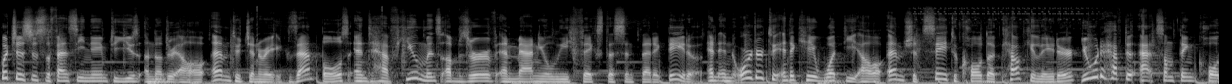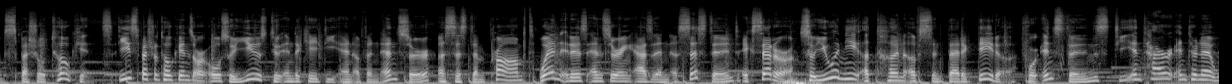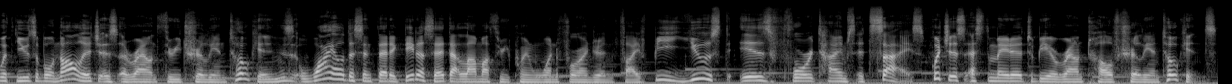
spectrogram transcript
which is just a fancy name to use another LLM to generate examples and have humans observe and manually fix the synthetic data. And in order to indicate what the LLM should say to call the calculator, you would have to add something called special tokens. These special tokens are also used to indicate the end of an answer, a system prompt, when it is answering as an assistant, etc. So you would need a ton of synthetic data. For instance, the entire internet with usable knowledge is around 3 trillion tokens, while the synthetic dataset that Llama 3.1 405B used is 4 times its size, which is estimated to be around 12 trillion tokens.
